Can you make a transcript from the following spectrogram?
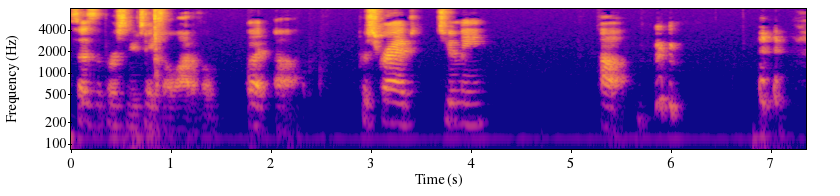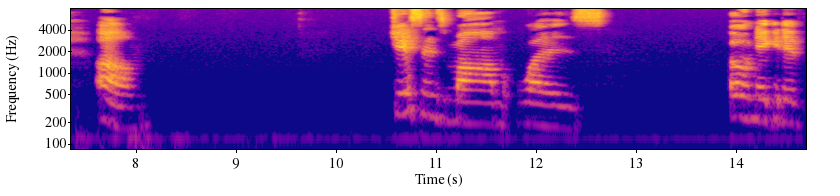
says the person who takes a lot of them, but uh, prescribed to me. Uh, um, Jason's mom was O negative,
